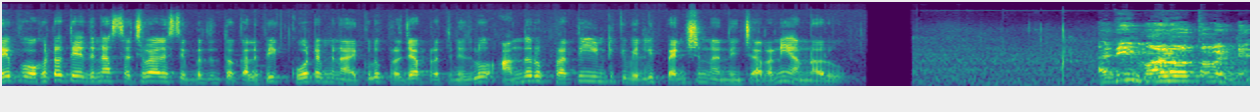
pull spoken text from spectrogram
రేపు ఒకటో తేదీన సచివాలయ సిబ్బందితో కలిపి కూటమి నాయకులు ప్రజాప్రతినిధులు అందరూ ప్రతి ఇంటికి వెళ్ళి పెన్షన్ అందించాలని అన్నారు. అది మానవత్వం అంటే.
